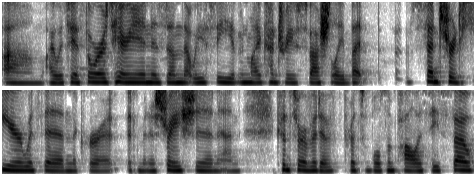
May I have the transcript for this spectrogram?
um, I would say, authoritarianism that we see in my country, especially. But centered here within the current administration and conservative principles and policies. So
